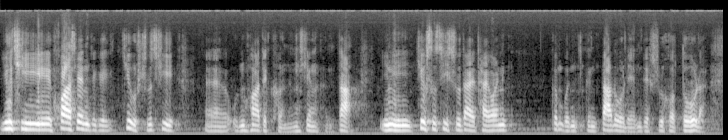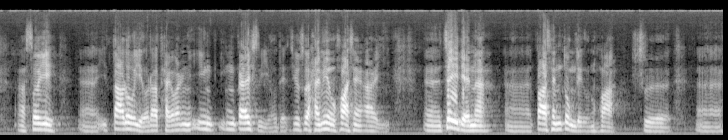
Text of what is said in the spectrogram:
尤其发现这个旧石器，呃，文化的可能性很大，因为旧石器时代台湾根本跟大陆连的时候多了，啊，所以呃，大陆有了，台湾应应该是有的，就是还没有发现而已。嗯，这一点呢，嗯，八仙洞的文化是呃，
